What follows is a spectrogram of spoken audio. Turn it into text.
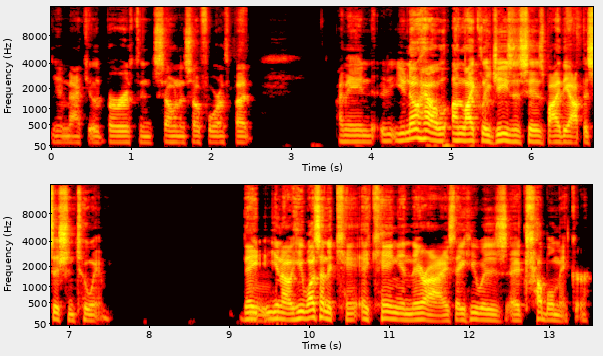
Immaculate Birth and so on and so forth. But I mean, you know how unlikely Jesus is by the opposition to him. They, Hmm. you know, he wasn't a king, a king in their eyes. They, he was a troublemaker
